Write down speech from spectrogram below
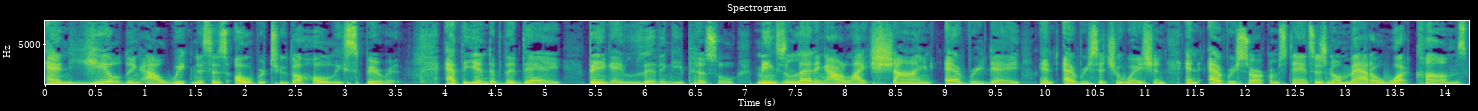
and yielding our weaknesses over to the Holy Spirit. At the end of the day, being a living epistle means letting our light shine every day in every situation, in every circumstances, no matter what comes.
